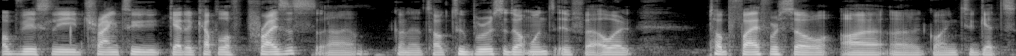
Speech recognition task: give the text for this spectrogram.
obviously trying to get a couple of prizes. Uh, gonna talk to Borussia Dortmund if uh, our top five or so are uh, going to get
